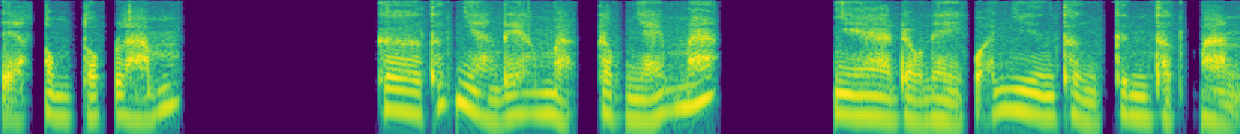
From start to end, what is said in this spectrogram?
sẽ không tốt lắm. Cơ thức nhàng đen mặt trong nháy mắt, nhà đầu này quả nhiên thần kinh thật mạnh.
